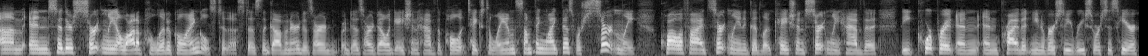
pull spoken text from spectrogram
um, and so there's certainly a lot of political angles to this. Does the governor, does our does our delegation have the pull it takes to land something like this? We're certainly qualified, certainly in a good location, certainly have the the corporate and and private and university resources here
